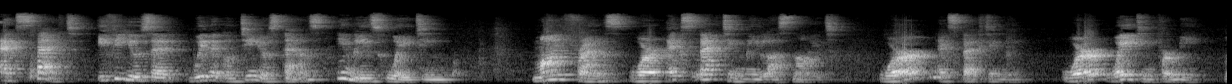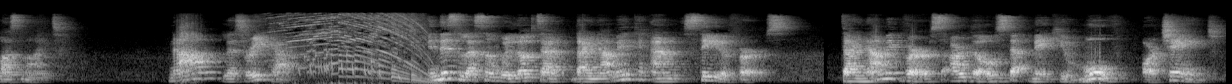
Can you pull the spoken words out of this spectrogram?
Expect, if you use it with a continuous tense, it means waiting. My friends were expecting me last night. Were expecting me. Were waiting for me last night. Now, let's recap. In this lesson, we looked at dynamic and stative verbs. Dynamic verbs are those that make you move or change.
